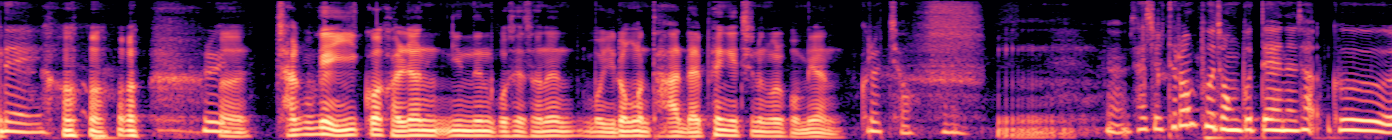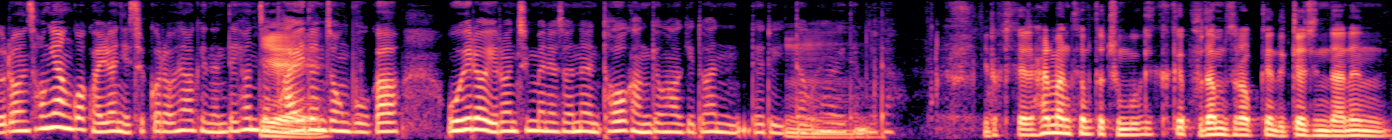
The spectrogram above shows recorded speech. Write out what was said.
네. 어, 자국의 이익과 관련 있는 곳에서는 뭐 이런 건 다 내팽개치는 걸 보면 그렇죠. 네. 네, 사실 트럼프 정부 때는 사- 그런 성향과 관련이 있을 거라고 생각했는데 현재 예. 바이든 정부가 오히려 이런 측면에서는 더 강경하기도 한 데도 있다고 음. 생각이 됩니다. 이렇게까지 할 만큼 또 중국이 크게 부담스럽게 느껴진다는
